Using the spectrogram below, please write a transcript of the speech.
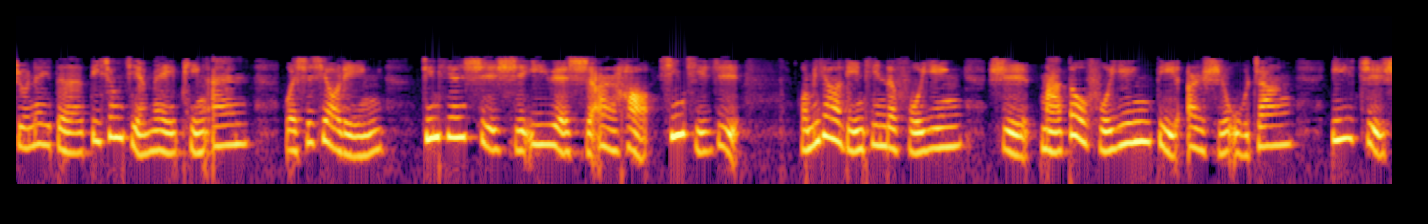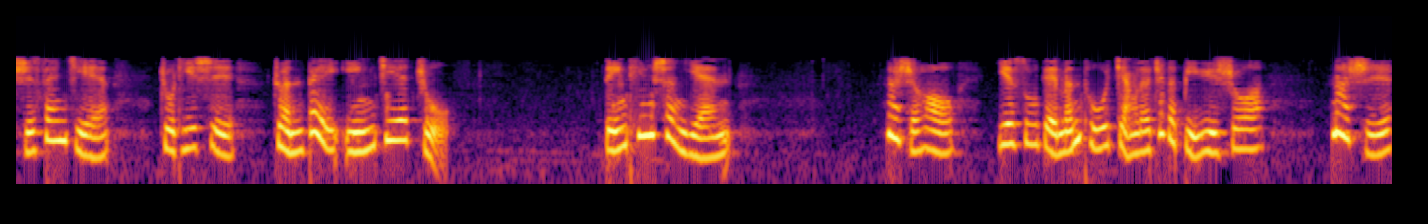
主内的弟兄姐妹平安，我是秀玲。今天是十一月十二号，星期日。我们要聆听的福音是马窦福音第二十五章一至十三节，主题是准备迎接主。聆听圣言。那时候，耶稣给门徒讲了这个比喻，说：那时。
